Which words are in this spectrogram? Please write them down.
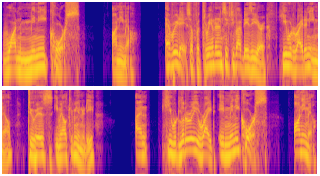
one mini course on email every day. So for 365 days a year, he would write an email to his email community, and he would literally write a mini course on email.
